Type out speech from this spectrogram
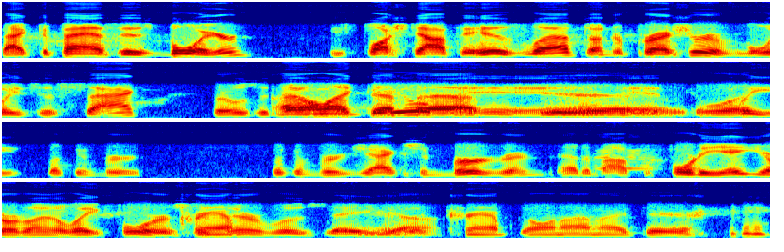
Back to pass is Boyer. He's flushed out to his left under pressure. of Lloyd's is sacked. Throws it I don't like that pass. And, Yeah, complete. Looking for looking for Jackson Bergeron at about the 48-yard line of Lake Forest. And there was a uh, a cramp going on right there.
